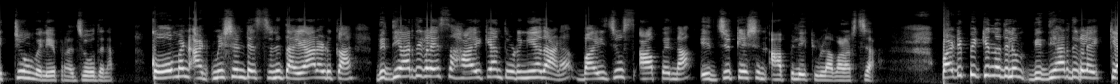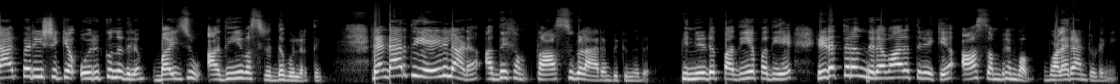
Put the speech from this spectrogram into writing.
ഏറ്റവും വലിയ പ്രചോദനം. കോമൺ അഡ്മിഷൻ ടെസ്റ്റിന് തയ്യാറെടുക്കാൻ വിദ്യാർത്ഥികളെ സഹായിക്കാൻ തുടങ്ങിയതാണ് ബൈജൂസ് ആപ്പ് എന്ന എഡ്യൂക്കേഷൻ ആപ്പിലേക്കുള്ള വളർച്ച. പഠിപ്പിക്കുന്നതിലും വിദ്യാർത്ഥികളെ ക്യാറ്റ് പരീക്ഷയ്ക്ക് ഒരുക്കുന്നതിലും ബൈജു അതീവ ശ്രദ്ധ പുലർത്തി. രണ്ടായിരത്തി ഏഴിലാണ് അദ്ദേഹം ക്ലാസുകൾ ആരംഭിക്കുന്നത്. പിന്നീട് പതിയെ പതിയെ ഇടത്തരം നിലവാരത്തിലേക്ക് ആ സംരംഭം വളരാൻ തുടങ്ങി.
